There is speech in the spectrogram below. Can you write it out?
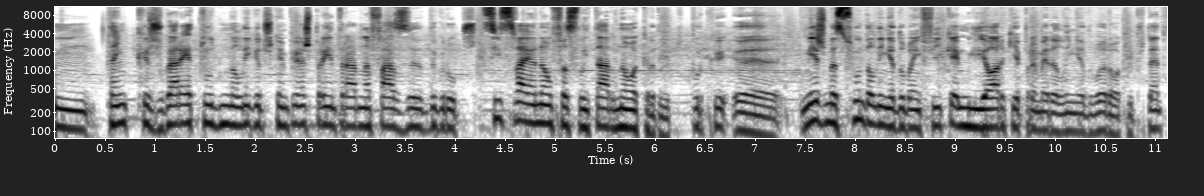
hum, tem que jogar é tudo na Liga dos Campeões para entrar na fase de grupos. Se isso vai ou não facilitar, não acredito, porque eh, mesmo a segunda linha do Benfica é melhor que a primeira linha do Aroca e, portanto,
